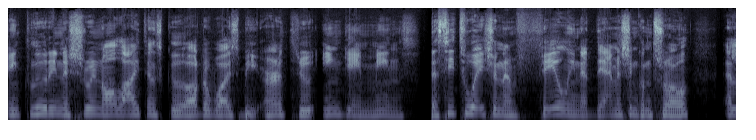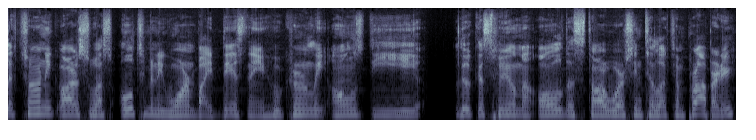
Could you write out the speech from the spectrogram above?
including ensuring all items could otherwise be earned through in game means. The situation and failing at damage control, Electronic Arts was ultimately warned by Disney, who currently owns the Lucasfilm and all the Star Wars intellectual property,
